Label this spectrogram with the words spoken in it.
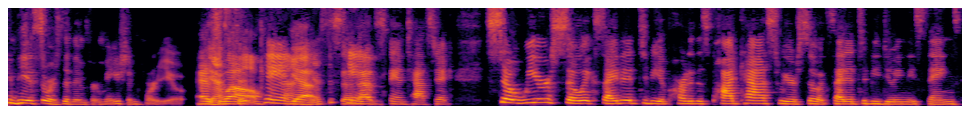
can be a source of information for you as yes, well. It can. Yeah, yes, it so can. that's fantastic. So we are so excited to be a part of this podcast. We are so excited to be doing these things,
